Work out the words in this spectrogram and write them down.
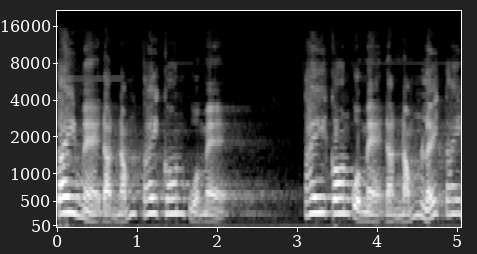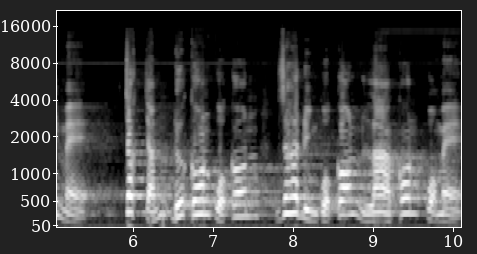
Tay mẹ đã nắm tay con của mẹ. Tay con của mẹ đã nắm lấy tay mẹ. Chắc chắn đứa con của con, Gia đình của con là con của mẹ.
